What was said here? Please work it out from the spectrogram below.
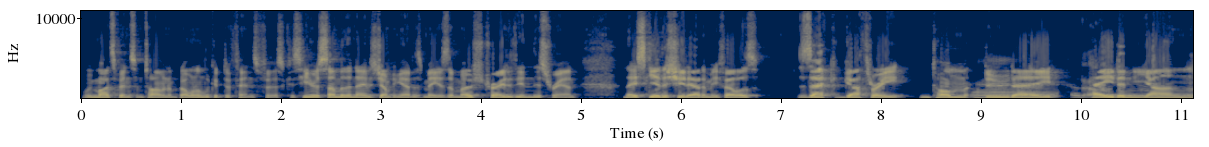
we might spend some time on it, but I want to look at defense first because here are some of the names jumping out as me as the most traded in this round. They scare the shit out of me, fellas. Zach Guthrie, Tom Doedee, Hayden Young,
